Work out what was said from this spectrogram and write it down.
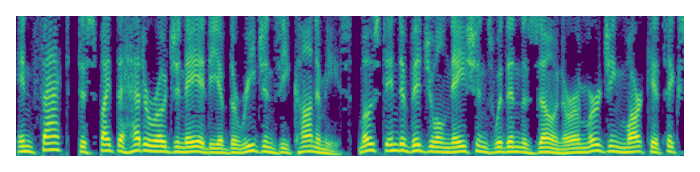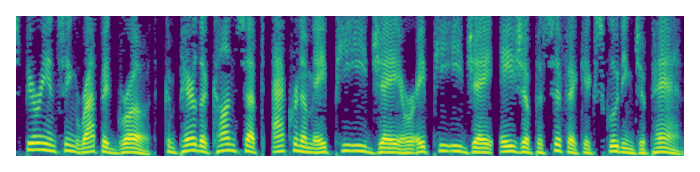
In fact, despite the heterogeneity of the region's economies, most individual nations within the zone are emerging markets experiencing rapid growth. Compare the concept acronym APEJ or APEJ Asia Pacific excluding Japan.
